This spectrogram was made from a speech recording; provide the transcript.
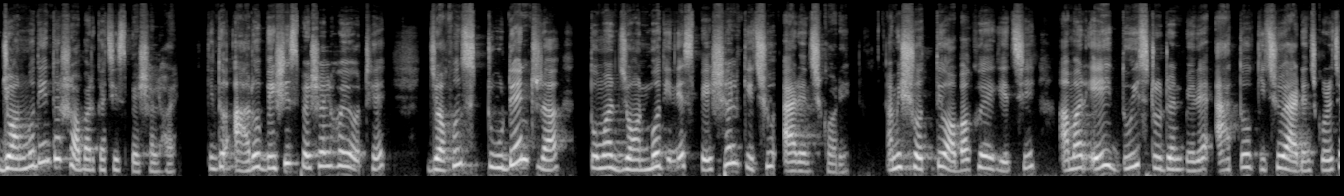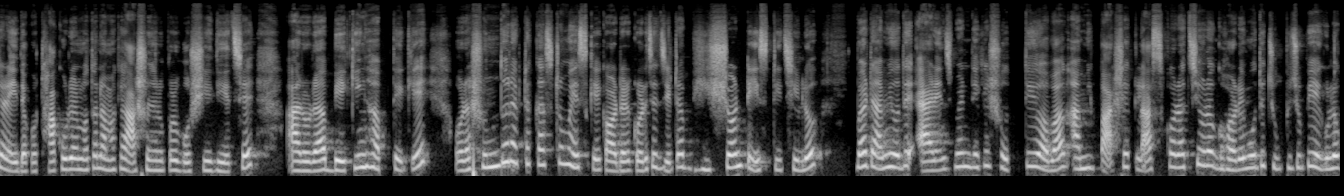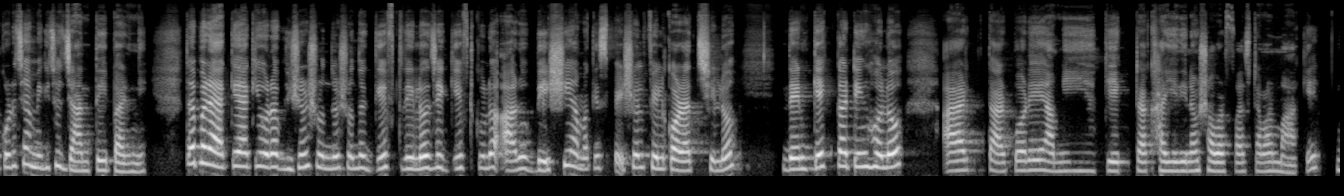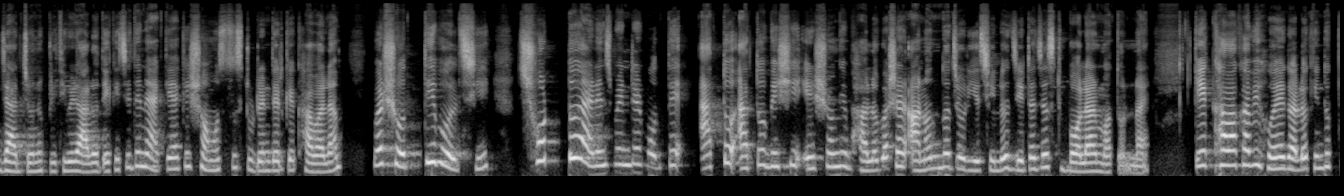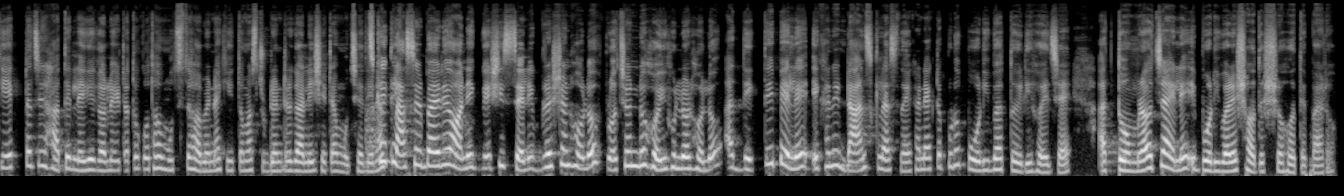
জন্মদিন তো সবার কাছে স্পেশাল হয়। কিন্তু আরও বেশি স্পেশাল হয়ে ওঠে যখন স্টুডেন্টরা তোমার জন্মদিনে স্পেশাল কিছু অ্যারেঞ্জ করে। আমি সত্যি অবাক হয়ে গেছি। আমার এই দুই স্টুডেন্ট মিলে এত কিছু অ্যারেঞ্জ করেছে আর এই দেখো, ঠাকুরের মতন আমাকে আসনের উপর বসিয়ে দিয়েছে। আর ওরা বেকিং হাব থেকে ওরা সুন্দর একটা কাস্টমাইজ কেক অর্ডার করেছে, যেটা ভীষণ টেস্টি ছিল। বাট আমি ওদের অ্যারেঞ্জমেন্ট দেখে সত্যিই অবাক। আমি পাশে ক্লাস করাচ্ছি, ওরা ঘরের মধ্যে চুপি চুপি এগুলো করেছে, আমি কিছু জানতেই পারিনি। তারপর একে একে ওরা ভীষণ সুন্দর সুন্দর গিফট দিল, যে গিফটগুলো আরও বেশি আমাকে স্পেশাল ফিল করাচ্ছিল। দেন কেক কাটিং হলো। আর তারপরে আমি কেকটা খাইয়ে দিলাম সবার ফার্স্ট আমার মাকে, যার জন্য পৃথিবীর আলো দেখেছি। দেন একে একে সমস্ত স্টুডেন্টদেরকে খাওয়ালাম। বাট সত্যি বলছি, ছোট্ট অ্যারেঞ্জমেন্টের মধ্যে এত এত বেশি এর সঙ্গে ভালোবাসার আনন্দ জড়িয়েছিল যেটা জাস্ট বলার মতন নয়। কেক খাওয়া খাওয়ি হয়ে গেল, কিন্তু কেকটা যে হাতে লেগে গেল, এটা তো কোথাও মুছতে হবে না, কি তোমার স্টুডেন্টের গালি সেটা মুছে দিন ক্লাসের বাইরে অনেক বেশি সেলিব্রেশন হলো প্রচণ্ড হইহুল্লোড় হলো। আর দেখতেই পেলে, এখানে ডান্স ক্লাস না এখানে একটা পুরো পরিবার তৈরি হয়ে যায়। আর তোমরাও চাইলে এই পরিবারের সদস্য হতে পারো।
